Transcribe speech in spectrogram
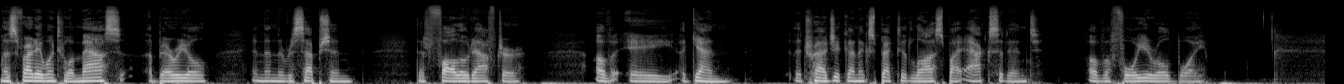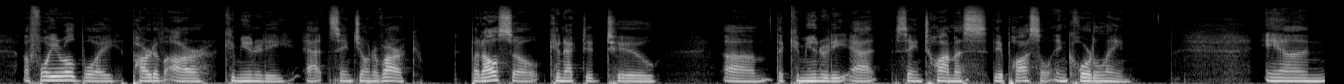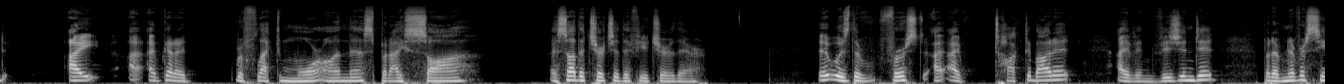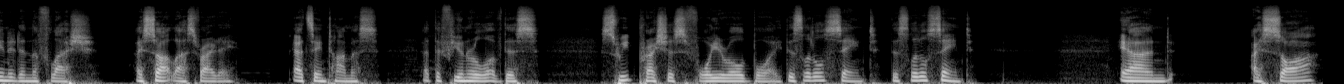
Last Friday, I went to a mass, a burial, and then the reception that followed after of a, again, the tragic, unexpected loss by accident of a four year old boy. A four year old boy, part of our community at St. Joan of Arc, but also connected to um, the community at St. Thomas the Apostle in Coeur d'Alene. And I, I I've got to reflect more on this, but I saw I saw the Church of the Future there. It was the first I, I've talked about it, I've envisioned it, but I've never seen it in the flesh. I saw it last Friday at St. Thomas at the funeral of this sweet, precious four year old boy, this little saint, this little saint. And I saw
